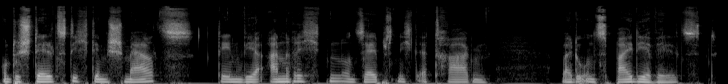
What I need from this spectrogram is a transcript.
und du stellst dich dem Schmerz, den wir anrichten und selbst nicht ertragen, weil du uns bei dir willst,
